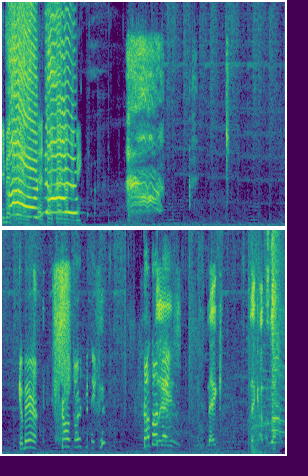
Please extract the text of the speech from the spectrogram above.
You missed. Oh, me. Come here. Crawl towards me. Crawl towards me. Please. Nick. Nick, I'm alive.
